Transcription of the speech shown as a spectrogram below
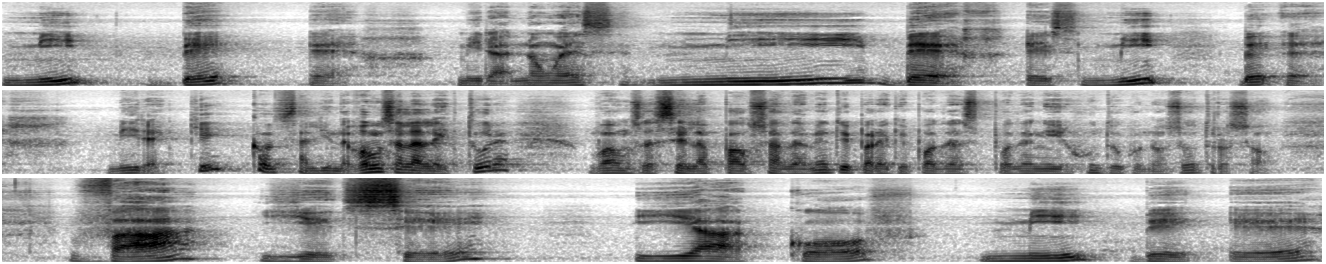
mi ber. Mira, não é mi ber, é mi ber. Mira, que coisa linda. Vamos à leitura, vamos fazê-la pausadamente para que podas, podem ir junto com nós. Va, yetse, Yaakov, mi ber,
